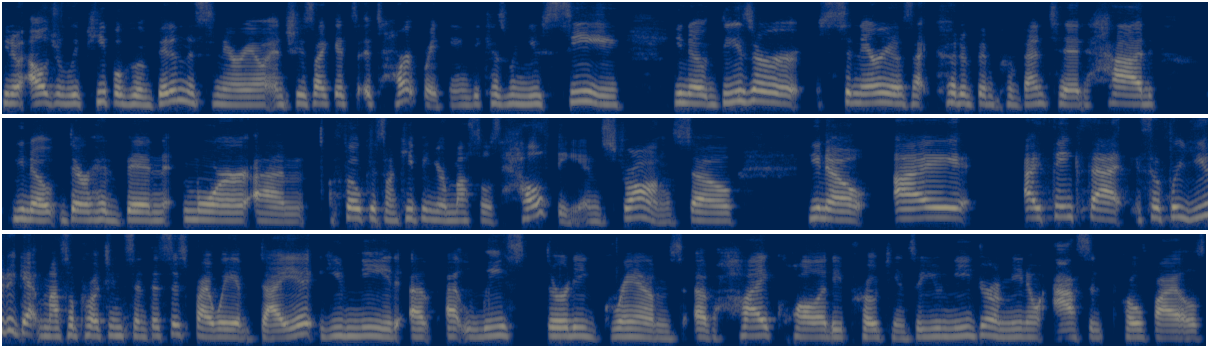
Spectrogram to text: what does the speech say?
you know elderly people who have been in this scenario and she's like it's it's heartbreaking because when you see you know these are scenarios that could have been prevented had you know there had been more um, focus on keeping your muscles healthy and strong so you know i i think that so for you to get muscle protein synthesis by way of diet you need a, at least 30 grams of high quality protein so you need your amino acid profiles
